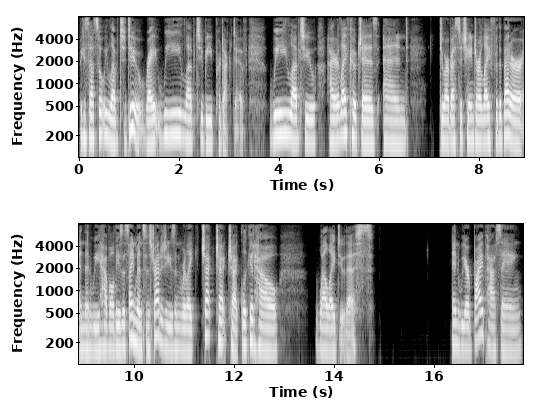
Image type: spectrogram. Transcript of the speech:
because that's what we love to do, right? We love to be productive. We love to hire life coaches and do our best to change our life for the better. And then we have all these assignments and strategies, and we're like, check, check, check. Look at how well I do this. And we are bypassing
